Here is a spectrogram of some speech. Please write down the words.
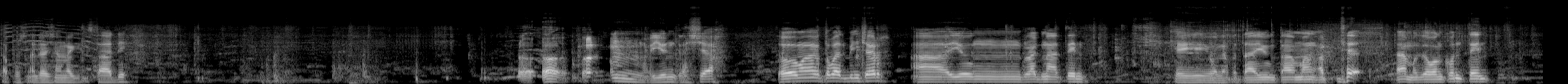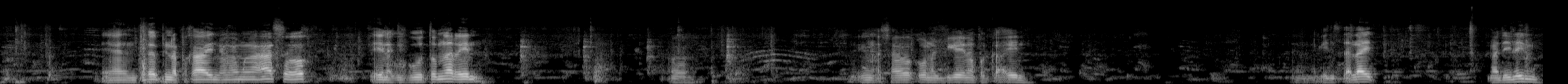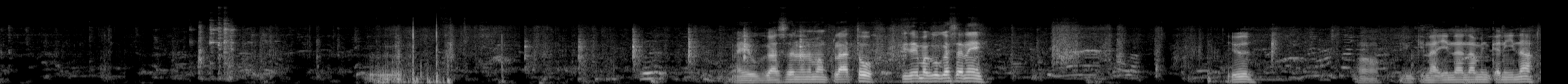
Tapos na daw siyang nag-study. Uh, uh, uh, grasya. So mga katubad adventure, ah yung vlog natin, eh wala pa tayong tamang update, ah, magawang content. Ayan, ito pinapakain yung mga aso. Kasi nagugutom na rin. Oh. Yung asawa ko nagbigay ng pagkain. Against the light. Madilim. May hugasan na namang plato. Kasi maghugasan eh. Yun. Oh, yung kinain na namin kanina.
